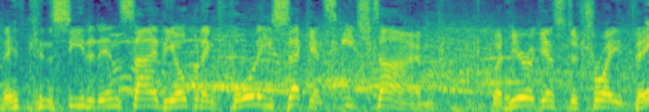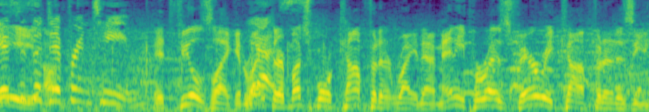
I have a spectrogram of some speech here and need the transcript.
They've conceded inside the opening 40 seconds each time, but here against Detroit, they. This is a different team. It feels like it, right? Yes. They're much more confident right now. Manny Perez very confident as he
